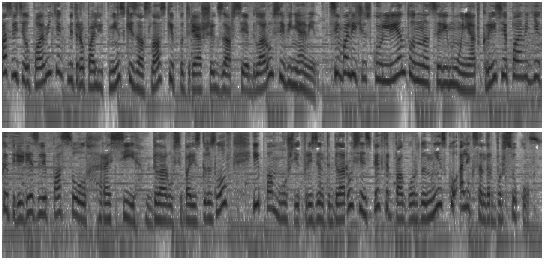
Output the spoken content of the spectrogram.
Осветил памятник митрополит Минский Заславский патриарший Экзарсия Беларуси Вениамин. Символическую ленту на церемонии открытия памятника перерезали посол России в Беларуси Борис Грызлов и помощник президента Беларуси инспектор по городу Минску Александр Барсуков.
